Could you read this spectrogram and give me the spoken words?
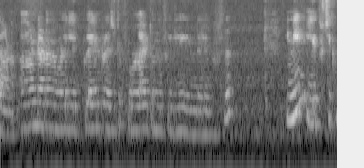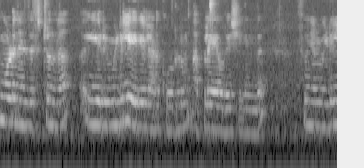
കാണും. അതുകൊണ്ടാണ് നമ്മൾ ലിപ് ലൈൻ വെച്ചിട്ട് ഫുള്ളായിട്ടൊന്ന് ഫില്ല് ചെയ്യുന്നത് ലിപ്സ് ഇനി ലിപ്സ്റ്റിക്കും കൂടെ ഞാൻ ജസ്റ്റ് ഒന്ന് ഈ ഒരു മിഡിൽ ഏരിയയിലാണ് കൂടുതലും അപ്ലൈ ചെയ്യാൻ ഉദ്ദേശിക്കുന്നത്. സോ ഞാൻ മിഡിൽ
